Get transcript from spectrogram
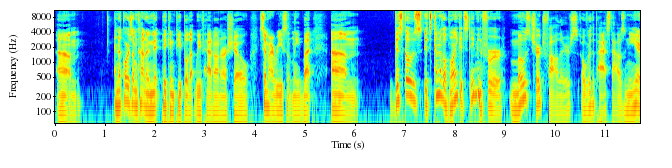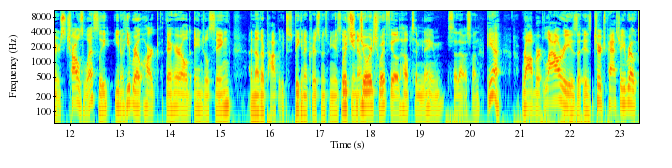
Um, and of course, I'm kind of nitpicking people that we've had on our show semi recently, but um, this goes, it's kind of a blanket statement for most church fathers over the past thousand years. Charles Wesley, you know, he wrote Hark the Herald Angels Sing, another popular, speaking of Christmas music, Which you know? George Whitefield helped him name, so that was fun. Yeah. Robert Lowry is a, is church pastor. He wrote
